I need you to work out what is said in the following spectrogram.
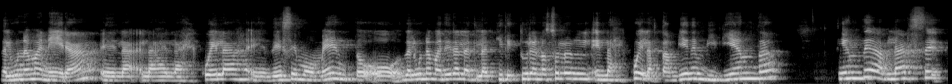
De alguna manera, eh, las escuelas eh, de ese momento, o de alguna manera la, arquitectura no solo en, las escuelas, también en vivienda, tiende a hablarse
